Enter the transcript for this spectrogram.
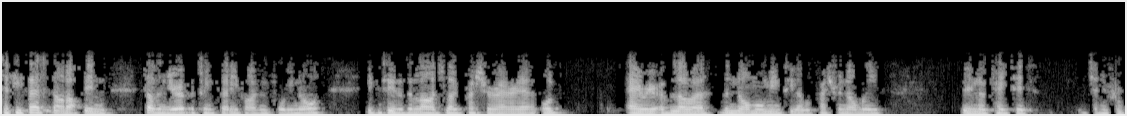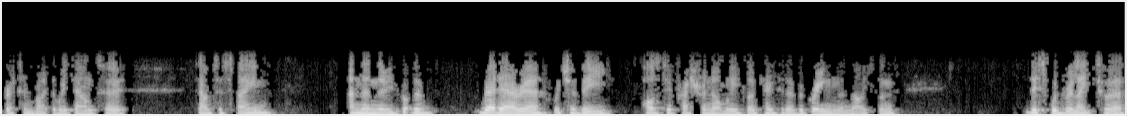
So if you first start off in southern Europe between 35 and 40 north, you can see there's a large low pressure area or area of lower than normal mean sea level pressure anomalies being located generally from Britain right the way down to down to Spain. And then you've got the red area, which are the positive pressure anomalies located over Greenland and Iceland. This would relate to a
